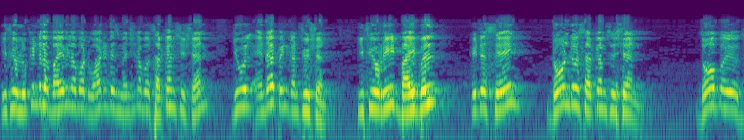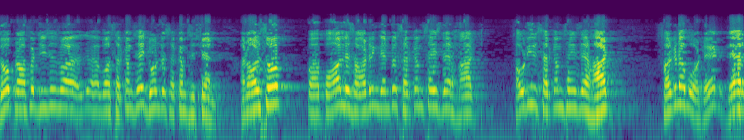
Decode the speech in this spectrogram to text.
if you look into the Bible about what it is mentioned about circumcision, you will end up in confusion. If you read Bible, it is saying, don't do circumcision. Though, though prophet Jesus was, uh, was circumcised, don't do circumcision. And also, Paul is ordering them to circumcise their heart. How do you circumcise their heart? Forget about it. They are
